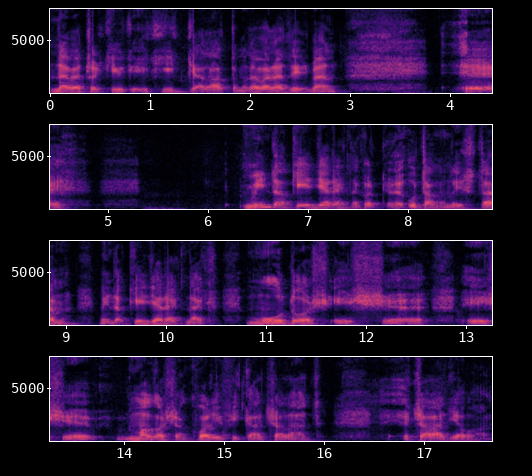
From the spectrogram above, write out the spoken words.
nevet, hogy ki, ki, ki kell álltam a nevelezésben. Mind a két gyereknek, utána néztem, mind a két gyereknek módos és, és magasan kvalifikált család családja van.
